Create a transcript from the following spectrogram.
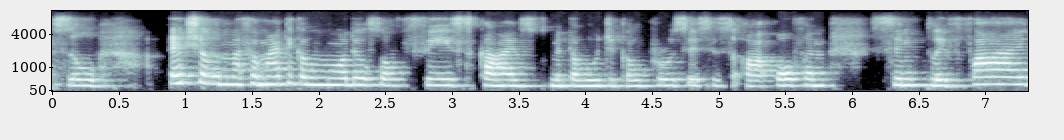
So Actually, mathematical models of these kinds of metallurgical processes are often simplified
